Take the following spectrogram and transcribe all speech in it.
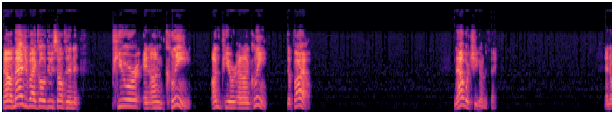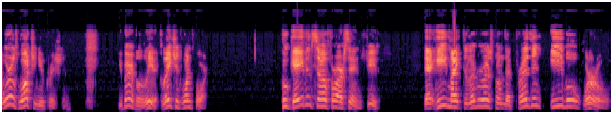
Now imagine if I go do something pure and unclean unpure and unclean, defile. Now what's she going to think? And the world's watching you, Christian. You better believe it. Galatians 1 4. Who gave himself for our sins, Jesus, that he might deliver us from the present evil world.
